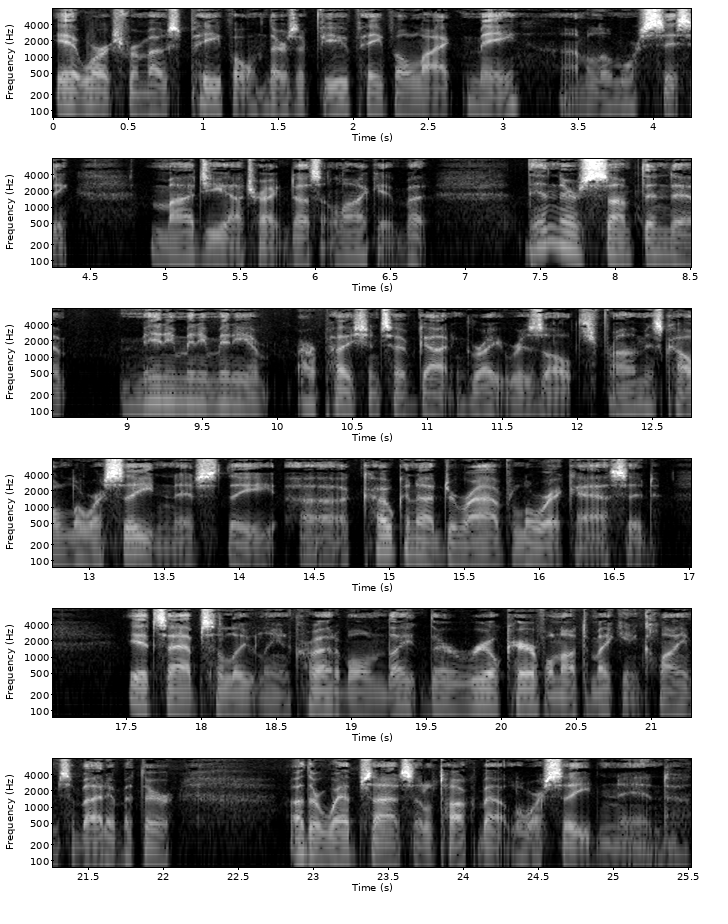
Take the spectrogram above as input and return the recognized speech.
it works for most people. There's a few people like me. I'm a little more sissy. My GI tract doesn't like it. But then there's something that many, many, many of our patients have gotten great results from. is called lauricidin. It's the uh, coconut derived lauric acid. It's absolutely incredible. And they, they're real careful not to make any claims about it, but there are other websites that'll talk about lauricidin and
